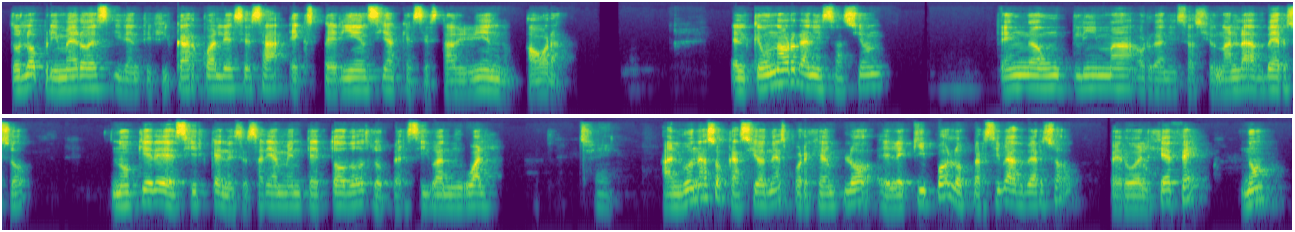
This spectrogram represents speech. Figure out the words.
Entonces, lo primero es identificar cuál es esa experiencia que se está viviendo. Ahora, el que una organización tenga un clima organizacional adverso no quiere decir que necesariamente todos lo perciban igual. Sí. Algunas ocasiones, por ejemplo, el equipo lo percibe adverso, pero el jefe no.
